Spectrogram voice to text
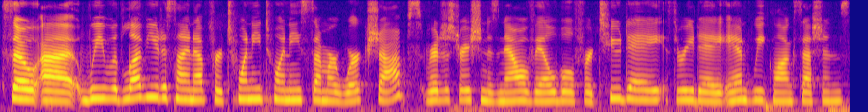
So, uh, we would love you to sign up for 2020 summer workshops. Registration is now available for two day, three day, and week long sessions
